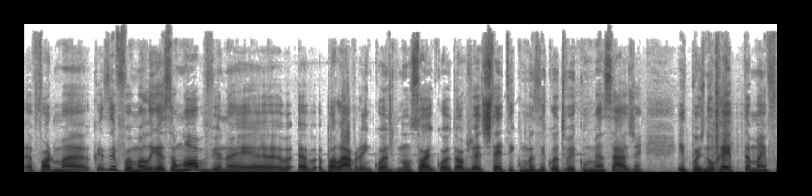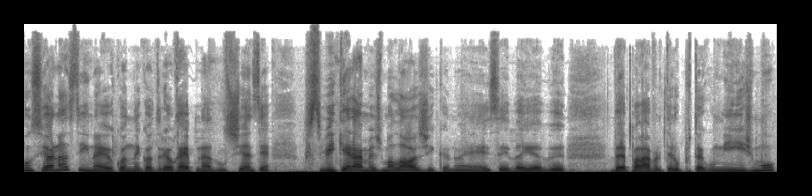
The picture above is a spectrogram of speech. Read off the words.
a forma, quer dizer, foi uma ligação óbvia, não é? A, a- palavra enquanto, não só enquanto objeto estético, mas enquanto veículo de mensagem. E depois no rap também funciona assim, não é? Eu quando encontrei o rap na adolescência percebi que era a mesma lógica, não é? Essa ideia de da palavra ter o protagonismo.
